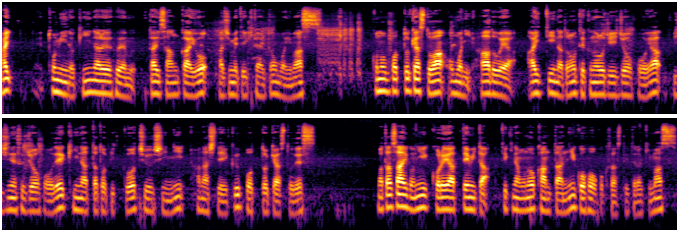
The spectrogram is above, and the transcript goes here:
はい。トミーの気になる FM 第3回を始めていきたいと思います。このポッドキャストは主にハードウェア、IT などのテクノロジー情報やビジネス情報で気になったトピックを中心に話していくポッドキャストです。また最後にこれやってみた的なものを簡単にご報告させていただきます。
